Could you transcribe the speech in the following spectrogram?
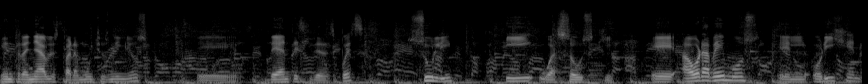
entrañables para muchos niños eh, de antes y de después, Sully y Wasowski. Eh, ahora vemos el origen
